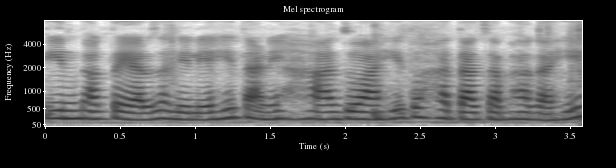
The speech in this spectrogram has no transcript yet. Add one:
तीन भाग तयार झालेले आहेत आणि हा जो आहे तो हाताचा भाग आहे.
